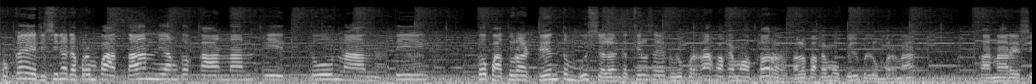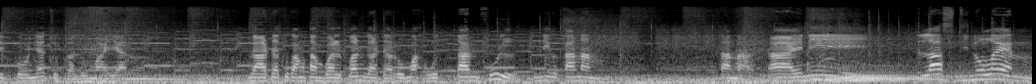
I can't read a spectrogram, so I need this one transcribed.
Oke, di sini ada perempatan yang ke kanan itu nanti ke Batu Raden tembus jalan kecil saya dulu pernah pakai motor. Kalau pakai mobil belum pernah. Karena resikonya juga lumayan nggak ada tukang tambal ban, nggak ada rumah hutan full. Ini ke kanan sana. Nah ini jelas Dinoland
